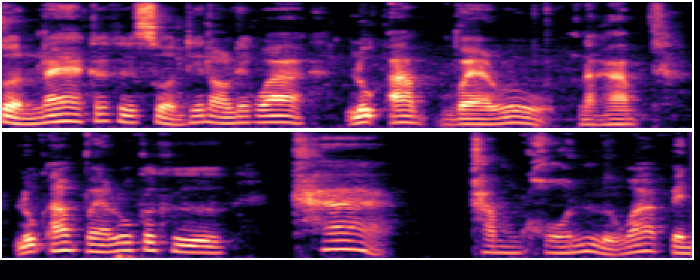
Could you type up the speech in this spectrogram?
ส่วนแรกก็คือส่วนที่เราเรียกว่า lookup value นะครับ lookup value ก็คือ ค่าคำค้นหรือว่าเป็น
